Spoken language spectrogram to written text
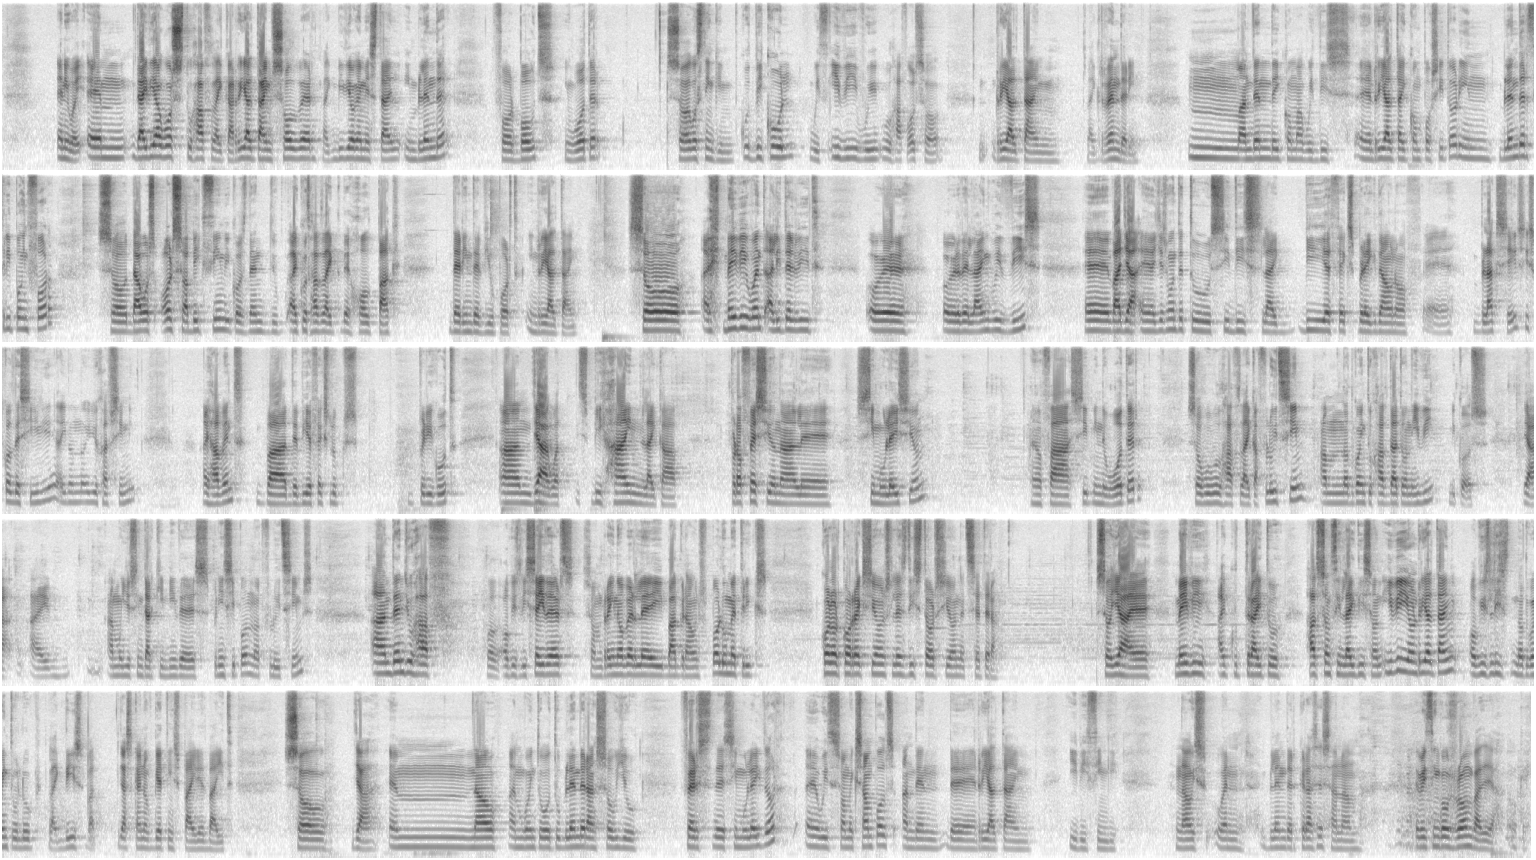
Anyway, um, the idea was to have like a real-time solver, like video game style, in Blender for boats in water. So I was thinking, could be cool with Eevee. We will have also real-time like rendering. Mm, and then they come up with this uh, real-time compositor in Blender 3.4. So that was also a big thing because then I could have like the whole pack there in the viewport in real time. So I maybe went a little bit over, over the line with this. Uh, but yeah, uh, I just wanted to see this like VFX breakdown of uh, Black Sails. It's called the series. I don't know if you have seen it. I haven't, but the VFX looks pretty good. And yeah, what is behind like a professional uh, simulation of a ship in the water. So we will have like a fluid sim. I'm not going to have that on Eevee because, yeah, I, I'm using Archimedes principle, not fluid sims. And then you have, well, obviously shaders, some rain overlay, backgrounds, volumetrics, color corrections, lens distortion, etc. So yeah, uh, maybe I could try to have something like this on Eevee on real time. Obviously, it's not going to look like this, but just kind of get inspired by it. So yeah, um, now I'm going to go to Blender and show you first the simulator uh, with some examples and then the real-time Eevee thingy. Now is when Blender crashes and um, everything goes wrong, but yeah, okay.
